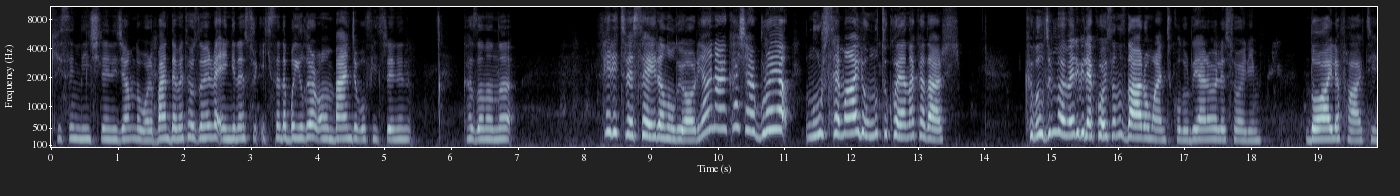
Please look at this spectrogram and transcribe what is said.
Kesin linçleneceğim de bu arada. Ben Demet Özdemir ve Engin Öztürk ikisine de bayılıyorum ama bence bu filtrenin kazananı Ferit ve Seyran oluyor. Yani arkadaşlar buraya Nur Sema ile Umut'u koyana kadar Kıvılcım ve Ömer'i bile koysanız daha romantik olurdu yani öyle söyleyeyim. Doğa ile Fatih.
